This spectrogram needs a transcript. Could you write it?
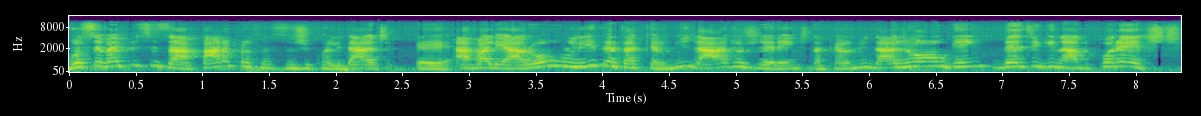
você vai precisar, para processos de qualidade, é, avaliar ou o líder daquela unidade, o gerente daquela unidade, ou alguém designado por este.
